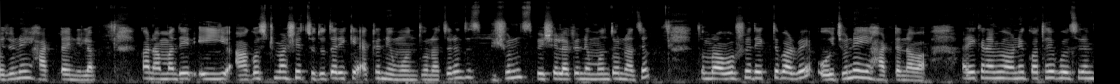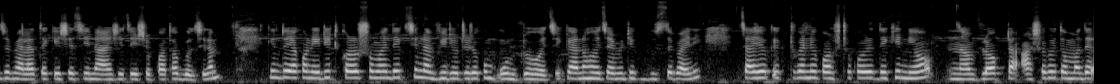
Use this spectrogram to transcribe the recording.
ওই জন্য এই হারটাই নিলাম। কারণ আমাদের এই আগস্ট মাসের চোদ্দ তারিখে একটা নেমন্ত্রণ আছে। না ভীষণ স্পেশাল একটা নেমন্ত্রণ আছে। তোমরা অবশ্যই দেখতে পারবে, ওই জন্য এই হারটা নেওয়া। আর এখানে আমি অনেক কথাই বলছিলাম যে মেলা থেকে এসেছি, না এসেছি, এসব কথা বলছিলাম। কিন্তু এখন এডিট করার সময় দেখছি না ভিডিওটা এরকম উল্টো হয়েছে। কেন হয়েছে আমি ঠিক বুঝতে পারিনি। যাই হোক, একটুখানি কষ্ট করে দেখে নিও। ব্লগটা আশা করি তোমাদের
